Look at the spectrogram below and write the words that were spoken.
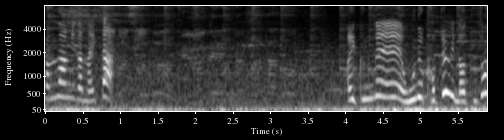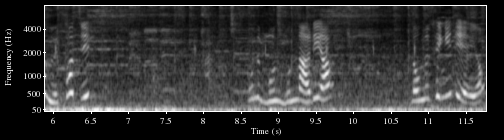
감사합니다. 나 있다. 아니 근데 오늘 갑자기 나 두산 왜 타지? 오늘 뭔, 뭔 날이야? 나 오늘 생일이에요?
